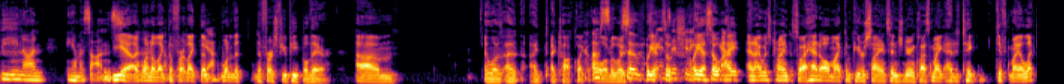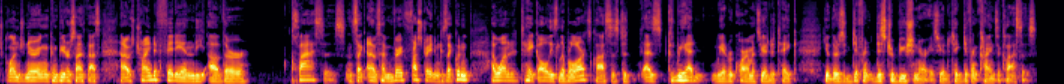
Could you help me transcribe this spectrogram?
being on Amazon's. yeah, like one of like the first, like the Yeah. one of the the first few people there. Um, and was I, I I talk like all Oh, over the place. so oh yeah, so oh yeah, so yeah. I and I was trying to. So I had all my computer science engineering class. My I had to take diff, my electrical engineering and computer science class, and I was trying to fit in the other classes. And it's like I was having very frustrating because I couldn't. I wanted to take all these liberal arts classes to as because we had we had requirements. You had to take you know there's different distribution areas. You had to take different kinds of classes,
